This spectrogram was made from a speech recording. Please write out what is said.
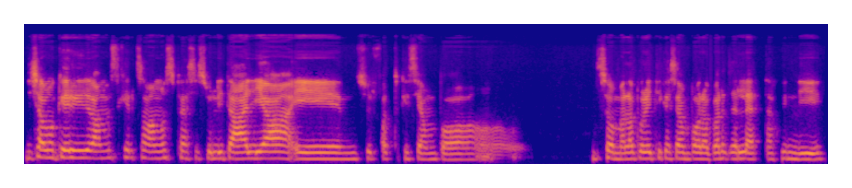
Diciamo che ridevamo, scherzavamo spesso sull'Italia e sul fatto che sia un po', insomma, la politica sia un po' una barzelletta, quindi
